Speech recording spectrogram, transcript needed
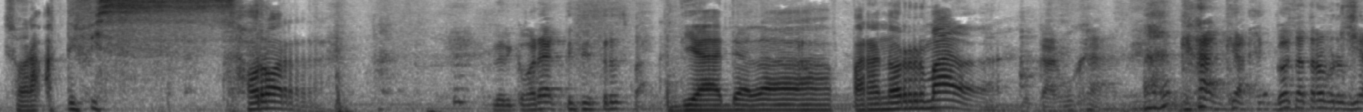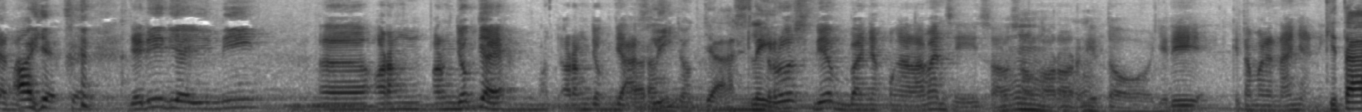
seorang aktivis horor. Dari kemarin aktivis terus, Pak. Dia adalah paranormal. Bukan, bukan. Gak, gak. Gak usah terlalu berlebihan. Oh iya. Jadi dia ini eh, orang orang Jogja ya, orang Jogja Orang asli. Jogja asli. Terus dia banyak pengalaman sih soal-soal Hmm, horor hmm. gitu. Jadi kita mau nanya nih. Kita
